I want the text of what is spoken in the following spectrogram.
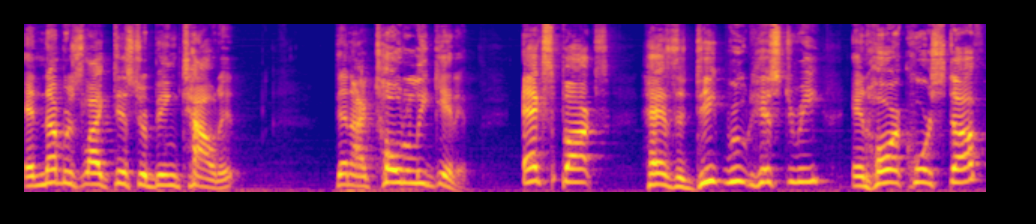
and numbers like this are being touted, then I totally get it. Xbox has a deep root history in hardcore stuff.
